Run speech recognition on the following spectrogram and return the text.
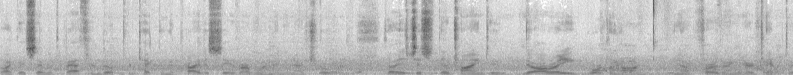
like they said with the bathroom bill, protecting the privacy of our women and our children. So it's just they're trying to, they're already working on, you know, furthering their attempt to,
